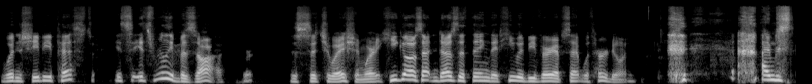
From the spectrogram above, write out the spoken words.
wouldn't she be pissed? It's it's really bizarre this situation where he goes out and does the thing that he would be very upset with her doing. I'm just.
